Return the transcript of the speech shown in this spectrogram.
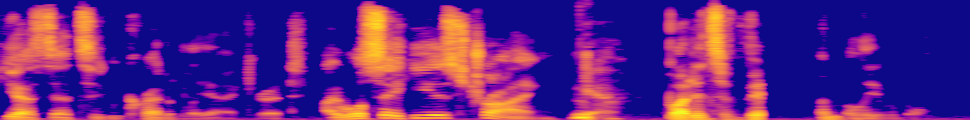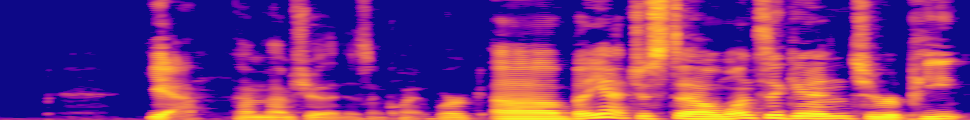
Yes, that's incredibly accurate. I will say he is trying. Yeah. But it's very unbelievable. Yeah, I'm, I'm sure that doesn't quite work. Uh, but yeah, just uh, once again to repeat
